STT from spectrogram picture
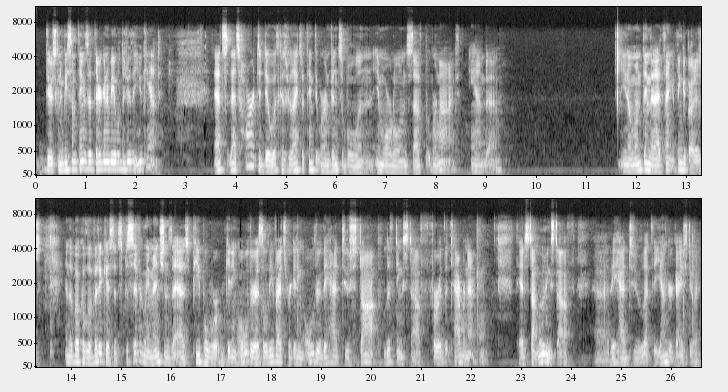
there's going to be some things that they're going to be able to do that you can't. That's that's hard to deal with because we like to think that we're invincible and immortal and stuff, but we're not. And uh, you know, one thing that I think think about is in the book of Leviticus, it specifically mentions that as people were getting older, as the Levites were getting older, they had to stop lifting stuff for the tabernacle. They had to stop moving stuff. Uh, they had to let the younger guys do it.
